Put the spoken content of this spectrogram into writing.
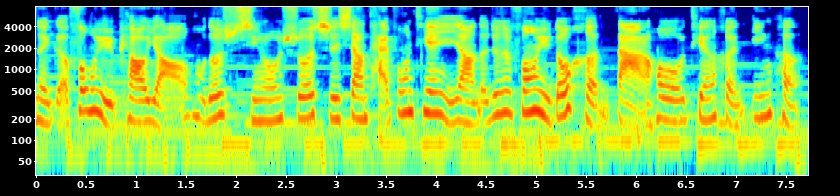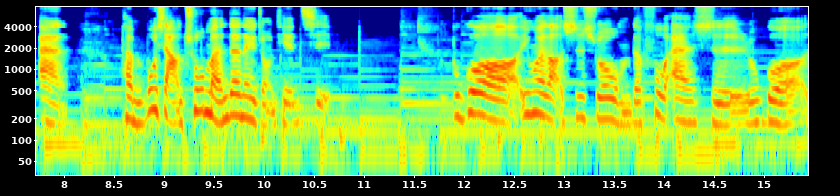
那个风雨飘摇，我都形容说是像台风天一样的，就是风雨都很大，然后天很阴很暗，很不想出门的那种天气。不过，因为老师说我们的副案是，如果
